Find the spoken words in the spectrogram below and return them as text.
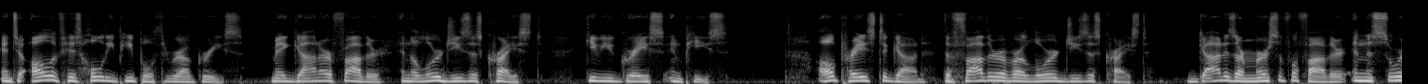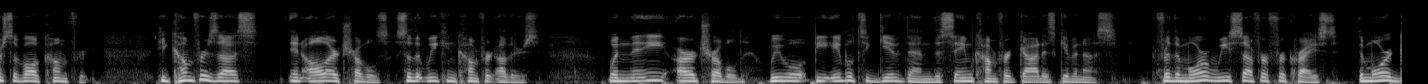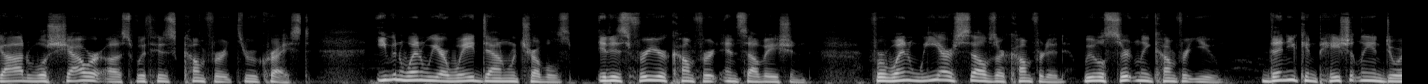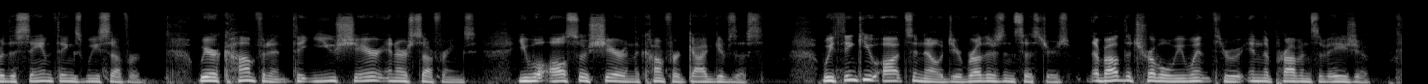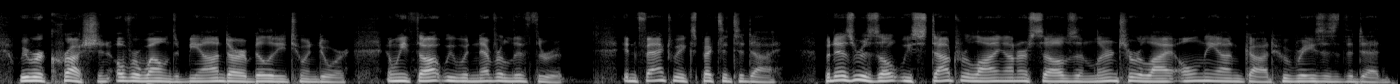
and to all of his holy people throughout Greece. May God our Father and the Lord Jesus Christ give you grace and peace. All praise to God, the Father of our Lord Jesus Christ. God is our merciful Father and the source of all comfort. He comforts us in all our troubles so that we can comfort others. When they are troubled, we will be able to give them the same comfort God has given us. For the more we suffer for Christ, the more God will shower us with his comfort through Christ. Even when we are weighed down with troubles, it is for your comfort and salvation. For when we ourselves are comforted, we will certainly comfort you. Then you can patiently endure the same things we suffer. We are confident that you share in our sufferings. You will also share in the comfort God gives us. We think you ought to know, dear brothers and sisters, about the trouble we went through in the province of Asia. We were crushed and overwhelmed beyond our ability to endure, and we thought we would never live through it. In fact, we expected to die. But as a result, we stopped relying on ourselves and learned to rely only on God who raises the dead.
